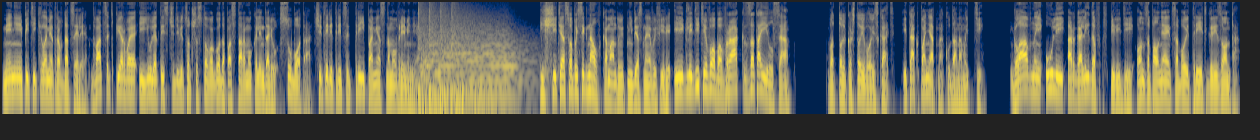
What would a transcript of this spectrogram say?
Менее пяти километров до цели. 21 июля 1906 года по старому календарю. Суббота. 4.33 по местному времени. «Ищите особый сигнал», — командует Небесная в эфире, «и глядите в оба, враг затаился». Вот только что его искать. И так понятно, куда нам идти. Главный улей арголидов впереди, он заполняет собой треть горизонта.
